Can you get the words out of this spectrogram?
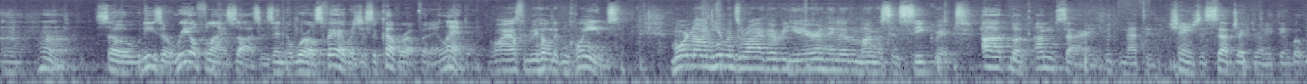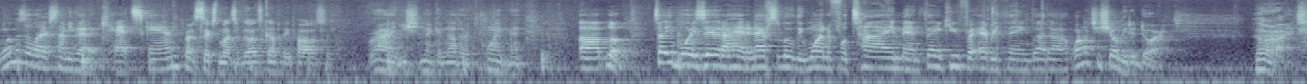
Uh huh. So these are real flying saucers, and the World's Fair was just a cover up for their landing. Why else would we hold it in Queens? More non humans arrive every year, and they live among us in secret. Uh, look, I'm sorry, not to change the subject or anything, but when was the last time you had a CAT scan? About six months ago. It's company policy. Ryan, you should make another appointment. Uh, look, tell your boy Zed I had an absolutely wonderful time, and thank you for everything, but uh, why don't you show me the door? All right.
